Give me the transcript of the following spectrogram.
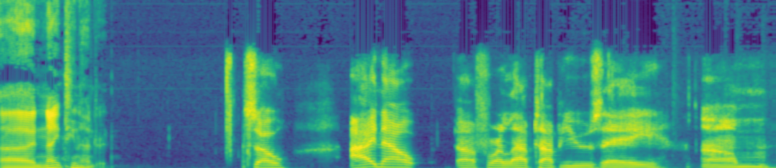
Uh, nineteen hundred. So, I now uh, for a laptop use a um,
